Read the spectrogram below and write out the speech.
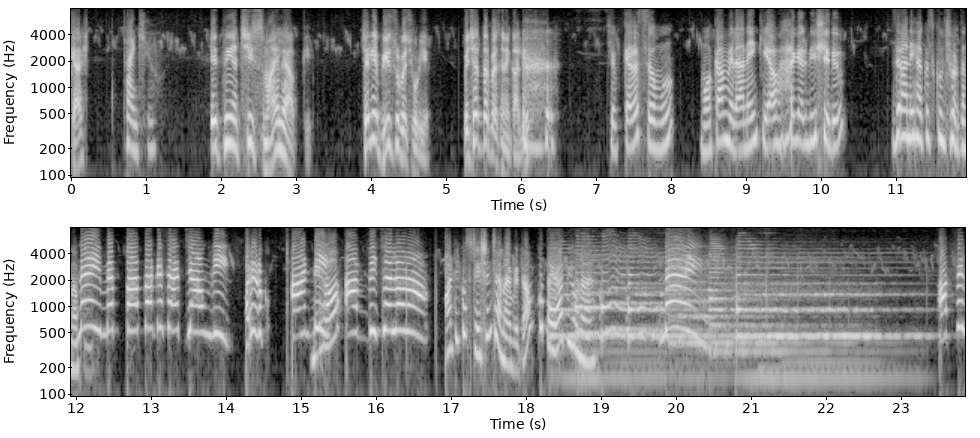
कैश Thank you. इतनी अच्छी स्माइल है आपकी। चलिए बीस रुपए छोड़िए। पिछहत्तर पैसे निकालिए। चुप करो सोमू। मौका मिला नहीं किया वाला गर्दी शुरू। जरा नेहा को स्कूल छोड़ दो ना नहीं मैं पापा के साथ जाऊँगी। अरे रुको। आंटी आंटी को स्टेशन जाना है बेटा आपको तैयार भी होना है। नहीं। आप फिर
